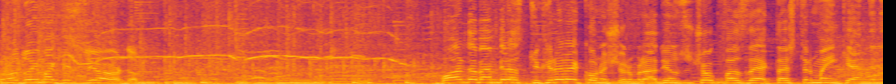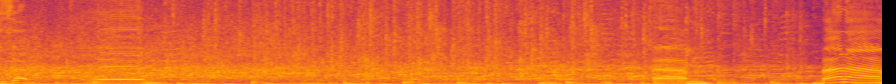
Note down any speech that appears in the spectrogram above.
Bunu duymak istiyordum. Bu arada ben biraz tükürerek konuşurum. Radyonuzu çok fazla yaklaştırmayın kendinize. Ee, ben e,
